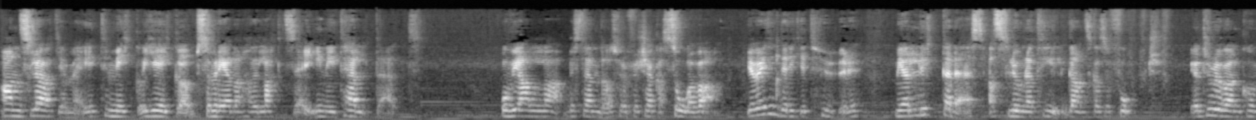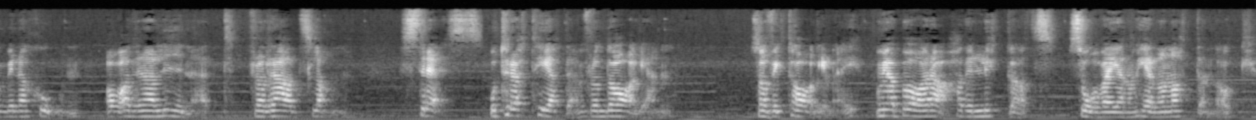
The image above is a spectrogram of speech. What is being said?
anslöt jag mig till Mick och Jacob som redan hade lagt sig inne i tältet. Och vi alla bestämde oss för att försöka sova. Jag vet inte riktigt hur, men jag lyckades att slumra till ganska så fort. Jag tror det var en kombination av adrenalinet från rädslan, stress och tröttheten från dagen som fick tag i mig. Om jag bara hade lyckats sova igenom hela natten dock.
